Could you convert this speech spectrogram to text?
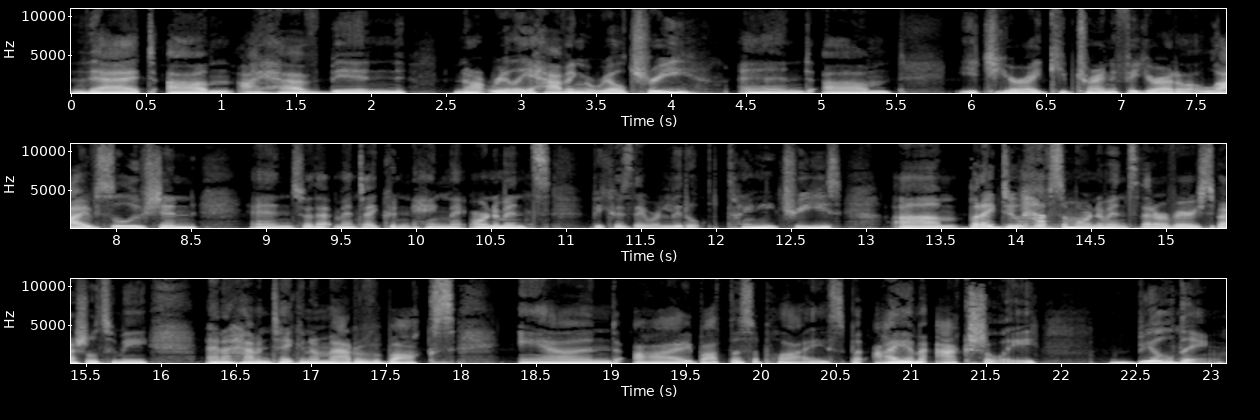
that um, I have been not really having a real tree. And um, each year I keep trying to figure out a live solution. And so that meant I couldn't hang my ornaments because they were little tiny trees. Um, but I do have some ornaments that are very special to me, and I haven't taken them out of a box. And I bought the supplies, but I am actually building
